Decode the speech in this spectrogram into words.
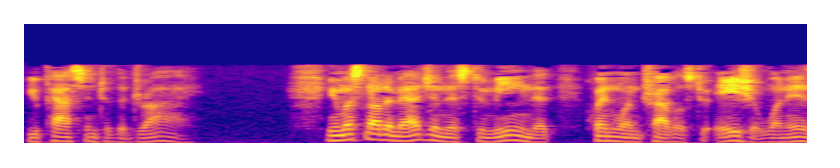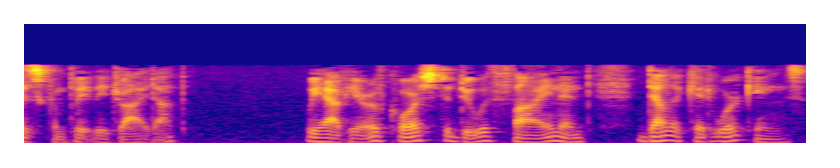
You pass into the dry. You must not imagine this to mean that when one travels to Asia one is completely dried up. We have here, of course, to do with fine and delicate workings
